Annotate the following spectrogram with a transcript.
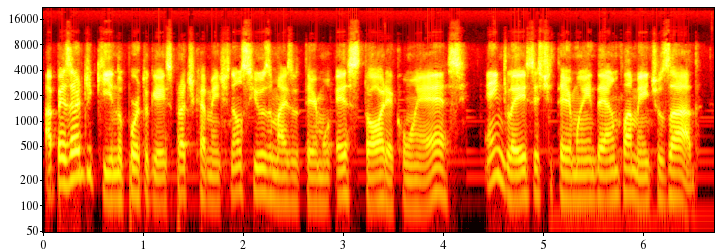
Apesar de que no português praticamente não se usa mais o termo história com ES, em inglês este termo ainda é amplamente usado.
